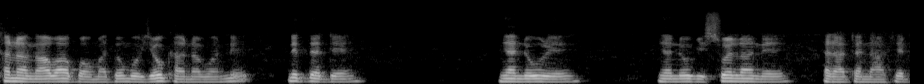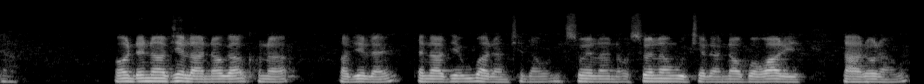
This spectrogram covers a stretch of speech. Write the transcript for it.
ခန္ဓာ၅ပါးပေါ်မှာသုံးဖို့ရုပ်ခန္ဓာပေါ်နှစ်နှစ်သက်တယ်ညံနိုးတယ်ညံနိုးပြီးဆွဲလန်းတယ်အဲ့ဒါတဏှာဖြစ်တာဟောတဏှာဖြစ်လာနောက်ကခုနဘာဖြစ်လဲတဏှာဖြစ်ဥပါဒံဖြစ်တာပေါ့ဆွဲလန်းတော့ဆွဲလန်းမှုဖြစ်လာနောက်ဘဝတွေလာတော့တာပေါ့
